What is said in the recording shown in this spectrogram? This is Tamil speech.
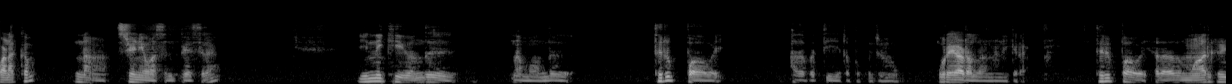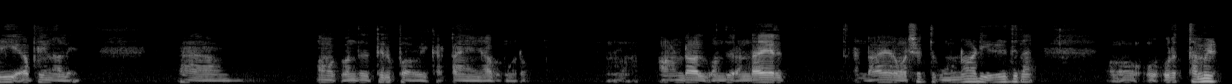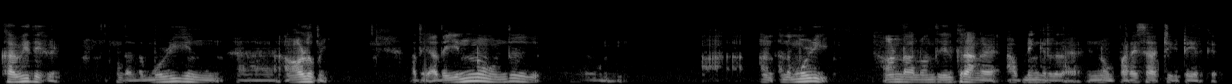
வணக்கம். நான் ஸ்ரீனிவாசன் பேசுகிறேன் இன்னைக்கு வந்து நம்ம வந்து திருப்பாவை அதை பற்றி நம்ம கொஞ்சம் உரையாடலாம்னு நினைக்கிறேன். திருப்பாவை அதாவது மார்கழி அப்படின்னாலே நமக்கு வந்து திருப்பாவை கட்டாயம் ஞாபகம் வரும். ஆண்டாள் வந்து ரெண்டாயிரம் ரெண்டாயிரம் வருஷத்துக்கு முன்னாடி எழுதின ஒரு தமிழ் கவிதைகள். அந்த அந்த மொழியின் ஆளுமை. அதை அதை இன்னும் வந்து அந்த மொழி ஆண்டாள் வந்து இருக்கிறாங்க அப்படிங்கிறத இன்னும் பறைசாற்றிக்கிட்டே இருக்கு.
